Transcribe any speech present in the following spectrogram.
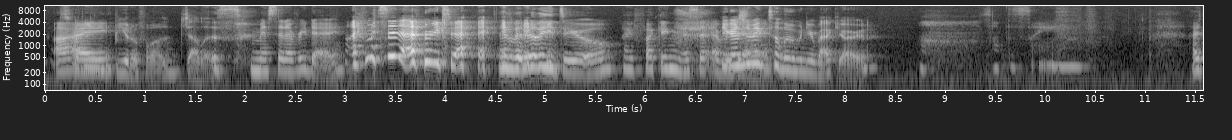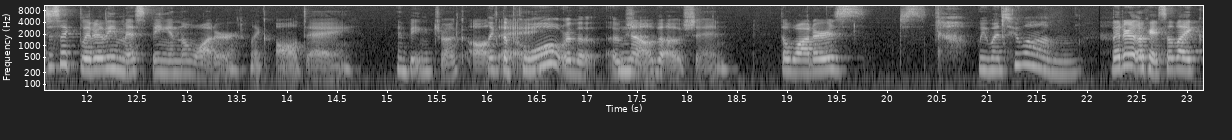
It's I beautiful. I'm jealous. miss it every day. I miss it every day. I literally do. I fucking miss it every day. You guys should day. make Tulum in your backyard. It's not the same. I just like literally miss being in the water like all day and being drunk all Like day. Like the pool or the ocean? No, the ocean. The water's just We went to um. literally okay. So like,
